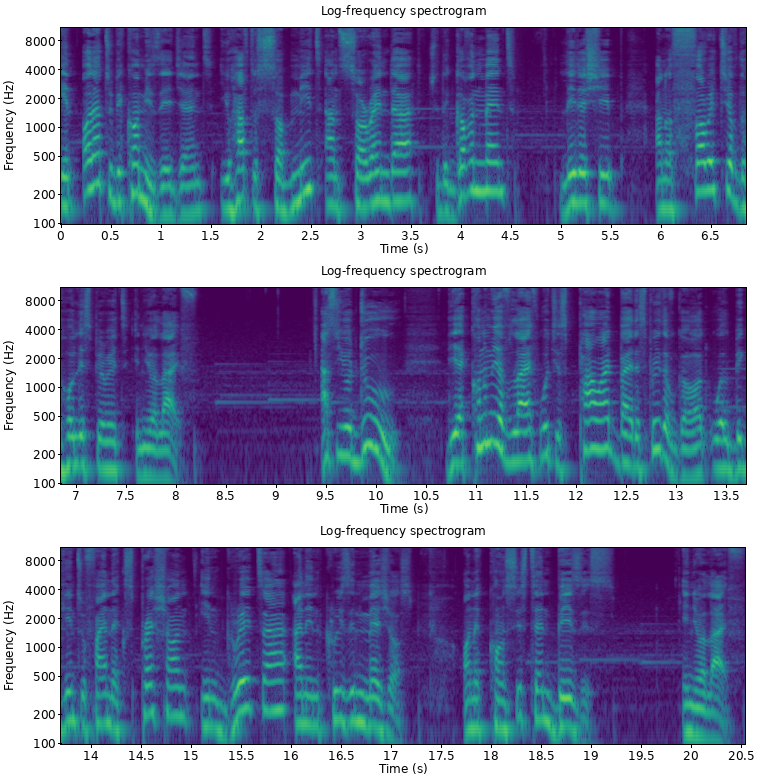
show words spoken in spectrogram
In order to become His agent, you have to submit and surrender to the government, leadership, and authority of the Holy Spirit in your life. As you do, the economy of life, which is powered by the Spirit of God, will begin to find expression in greater and increasing measures on a consistent basis in your life.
